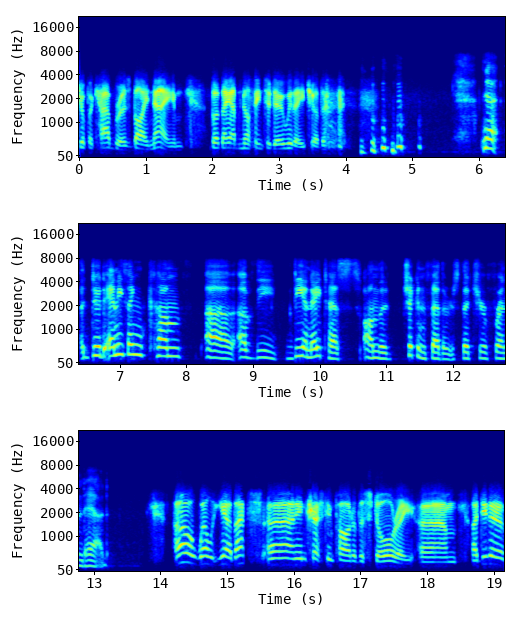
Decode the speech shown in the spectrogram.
chupacabras by name, but they have nothing to do with each other. now, did anything come uh, of the DNA tests on the chicken feathers that your friend had? Oh well, yeah, that's uh, an interesting part of the story. Um, I did a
